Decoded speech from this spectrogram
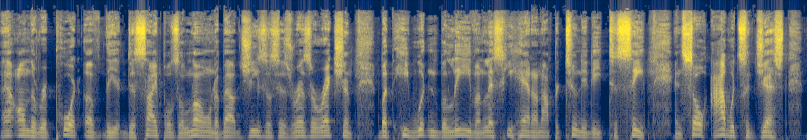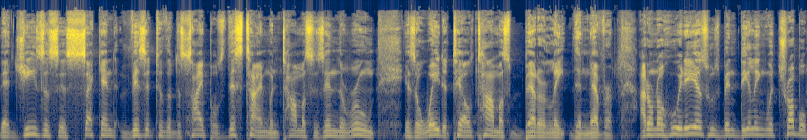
uh, on the report of the disciples alone about Jesus' resurrection, but he wouldn't believe unless he had an opportunity to see. And so I would suggest that Jesus' second visit to the disciples, this time when Thomas is in the room, is a way to tell Thomas better late than never. I don't know who it is who's been dealing with trouble,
